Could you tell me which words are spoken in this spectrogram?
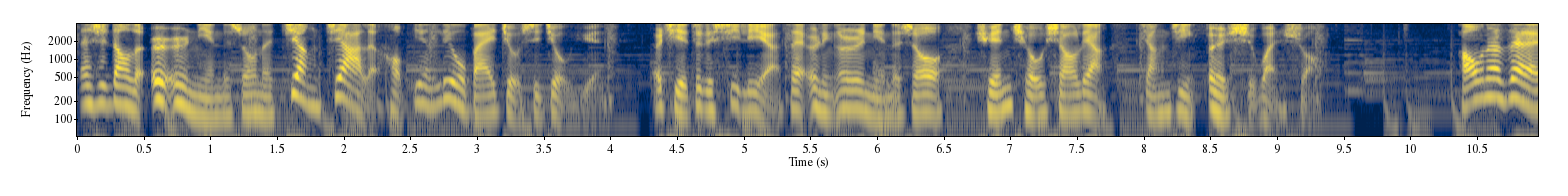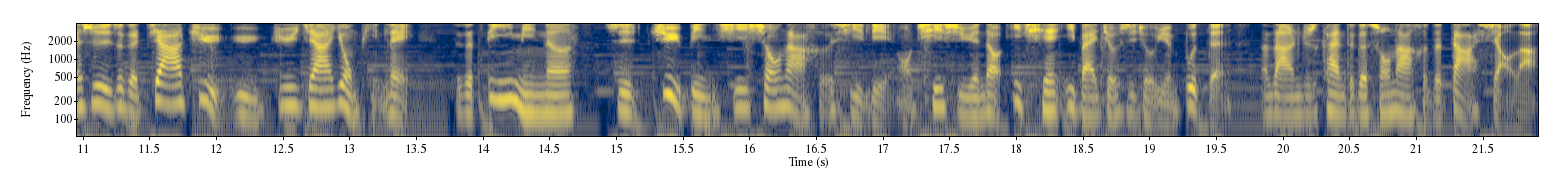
但是到了二二年的时候呢，降价了，好变六百九十九元。而且这个系列啊，在二零二二年的时候，全球销量将近二十万双。好，那再来是这个家具与居家用品类，这个第一名呢是聚丙烯收纳盒系列哦，七十元到一千一百九十九元不等。那当然就是看这个收纳盒的大小啦。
